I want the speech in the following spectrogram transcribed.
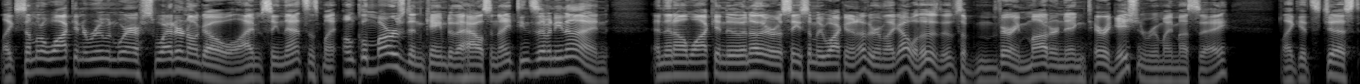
Like someone will walk in a room and wear a sweater and i'll go well i haven't seen that since my uncle marsden came to the house in 1979 and then i'll walk into another or see somebody walk in another room like oh well this is a very modern interrogation room i must say. Like it's just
